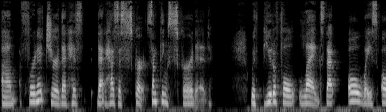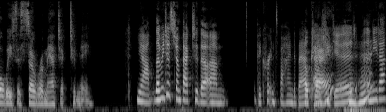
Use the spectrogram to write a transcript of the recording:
um, furniture that has that has a skirt, something skirted with beautiful legs. That always, always is so romantic to me. Yeah. Let me just jump back to the um the curtains behind the bed as Okay. you did, Mhm. Anita.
